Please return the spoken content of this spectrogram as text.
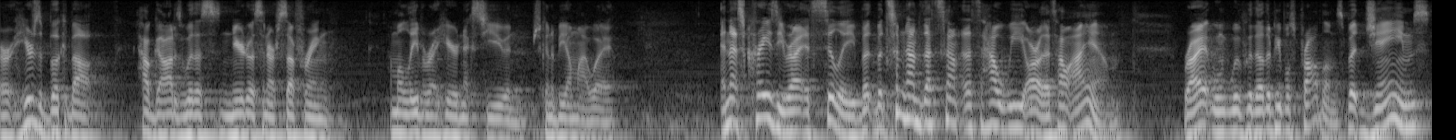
Or here's a book about how God is with us, near to us in our suffering. I'm going to leave it right here next to you and I'm just going to be on my way. And that's crazy, right? It's silly, but, but sometimes that's how, that's how we are. That's how I am right, with, with other people's problems. But James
